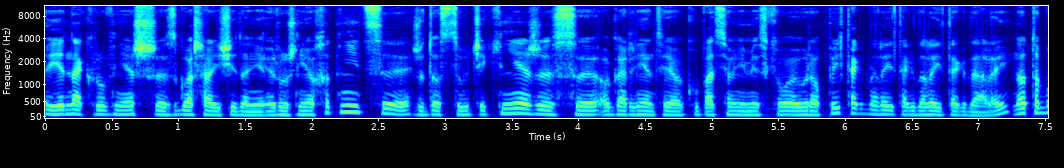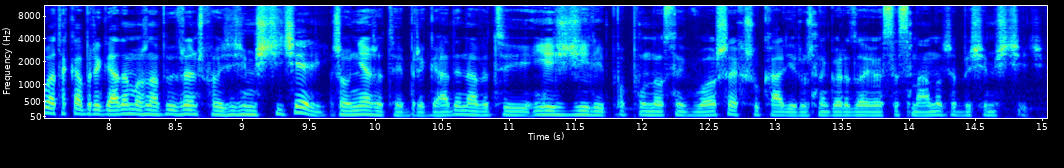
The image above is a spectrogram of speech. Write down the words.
jednak również zgłaszali się do niej różni ochotnicy, żydowscy uciekinierzy z ogarniętej okupacją niemiecką Europy i tak dalej, i tak dalej, i tak dalej. No to była taka brygada, można by wręcz powiedzieć, mścicieli. Żołnierze tej brygady nawet jeździli po północnych Włoszech, szukali różnego rodzaju SS-manów, żeby się mścić.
